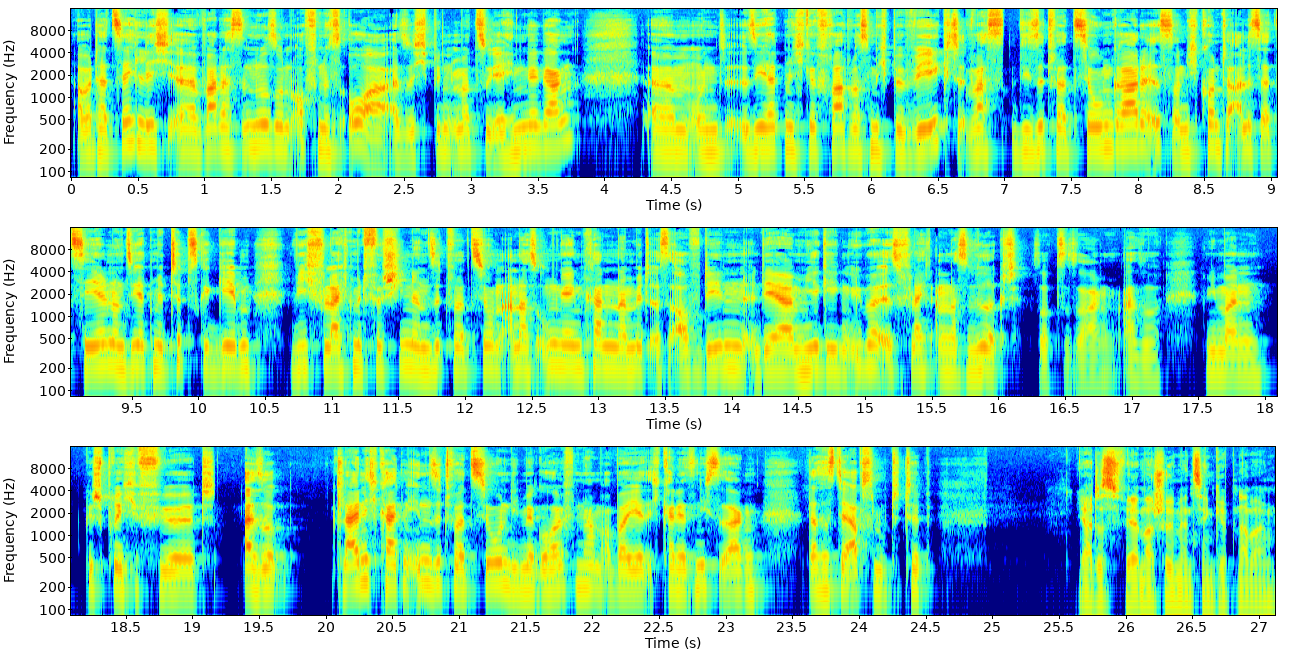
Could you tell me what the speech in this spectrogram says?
Aber tatsächlich äh, war das nur so ein offenes Ohr. Also ich bin immer zu ihr hingegangen ähm, und sie hat mich gefragt, was mich bewegt, was die Situation gerade ist und ich konnte alles erzählen und sie hat mir Tipps gegeben, wie ich vielleicht mit verschiedenen Situationen anders umgehen kann, damit es auf den, der mir gegenüber ist, vielleicht anders wirkt, sozusagen. Also wie man Gespräche führt. Also Kleinigkeiten in Situationen, die mir geholfen haben, aber ich kann jetzt nicht sagen, das ist der absolute Tipp. Ja, das wäre immer schön, wenn es den gibt, aber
